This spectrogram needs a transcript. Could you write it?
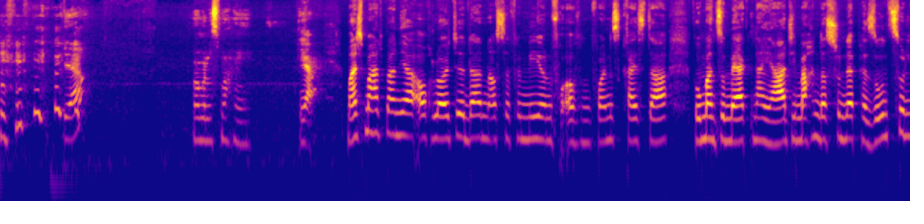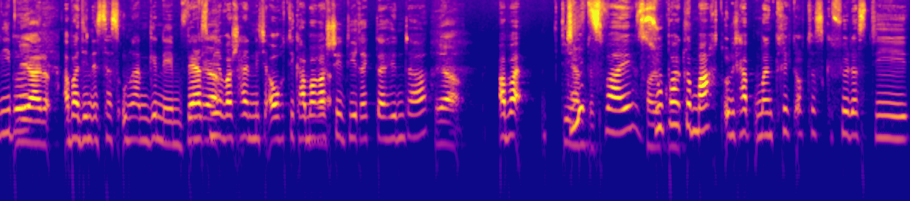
ja? Wollen wir das machen? ja. Manchmal hat man ja auch Leute dann aus der Familie und aus dem Freundeskreis da, wo man so merkt, naja, die machen das schon der Person zuliebe, Ja, aber denen ist das unangenehm. Wäre es Ja. mir wahrscheinlich auch, die Kamera Ja. steht direkt dahinter. Ja. Aber Die die, zwei, super gut. gemacht und ich hab, man kriegt auch das Gefühl, dass die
